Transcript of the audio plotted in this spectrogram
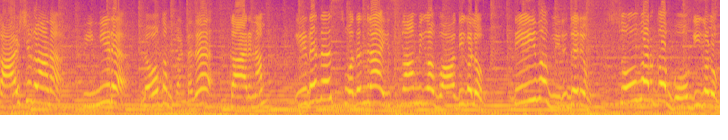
കാഴ്ചകളാണ് പിന്നീട് ലോകം കണ്ടത്. കാരണം ഇടത് സ്വതന്ത്ര ഇസ്ലാമിക ഇസ്ലാമികവാദികളും ദൈവവിരുദ്ധരും സ്വവർഗ ഭോഗികളും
